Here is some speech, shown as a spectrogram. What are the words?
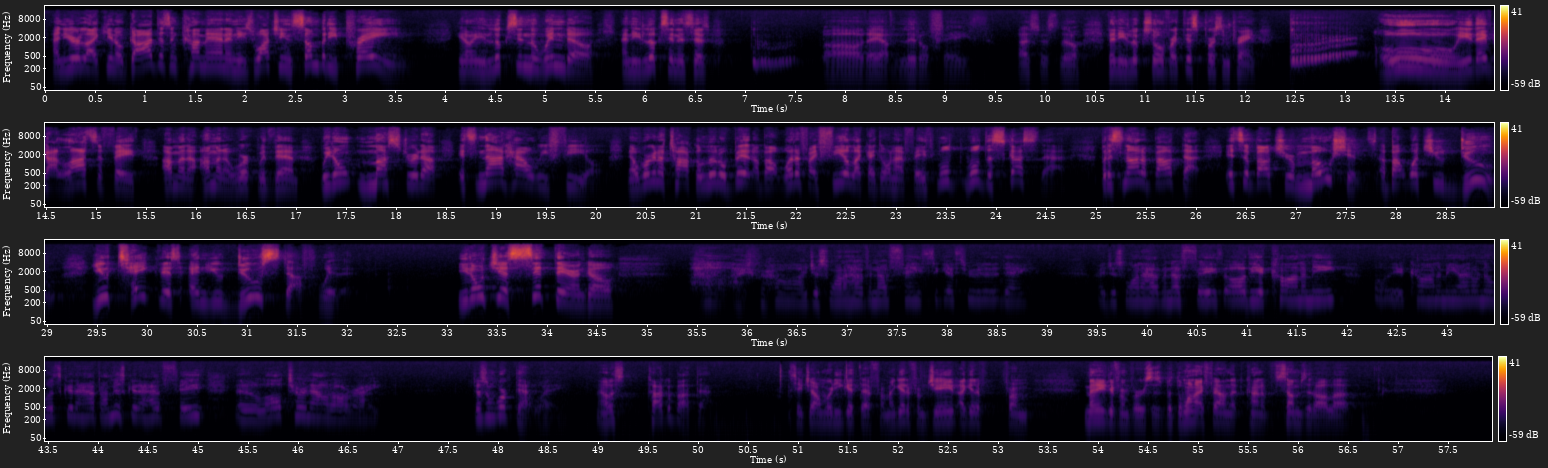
And you're like, you know, God doesn't come in and he's watching somebody praying. You know, he looks in the window and he looks and says, "Oh, they have little faith." That's just little. Then he looks over at this person praying. Oh, they've got lots of faith. I'm gonna, I'm gonna work with them. We don't muster it up. It's not how we feel. Now we're gonna talk a little bit about what if I feel like I don't have faith. We'll, we'll discuss that. But it's not about that. It's about your motions, about what you do. You take this and you do stuff with it. You don't just sit there and go, oh, I, oh, I just want to have enough faith to get through to the day. I just want to have enough faith. Oh, the economy oh, the economy, I don't know what's going to happen. I'm just going to have faith that it'll all turn out all right. It doesn't work that way. Now let's talk about that. Say, John, where do you get that from? I get it from James. I get it from many different verses, but the one I found that kind of sums it all up.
